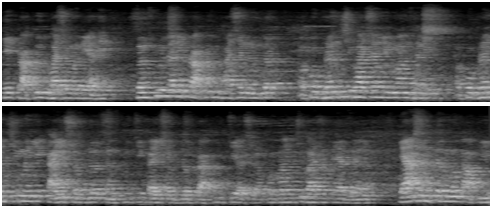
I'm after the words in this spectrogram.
ते प्राकृत भाषेमध्ये आहे. संस्कृत आणि प्राकृत भाषेनंतर अपभ्रंशी भाषा निर्माण झाली. अपभ्रंशी म्हणजे काही शब्द संस्कृतचे काही शब्द प्राकृतचे असे अपभ्रंशी भाषा तयार झाली. त्यानंतर मग आपली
